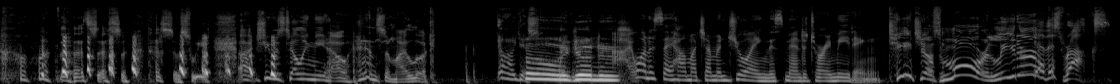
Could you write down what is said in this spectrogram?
that's, that's, that's so sweet. Uh, she was telling me how handsome I look. Uh, yes. Oh my goodness. I want to say how much I'm enjoying this mandatory meeting. teach us more, leader. Yeah, this rocks.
